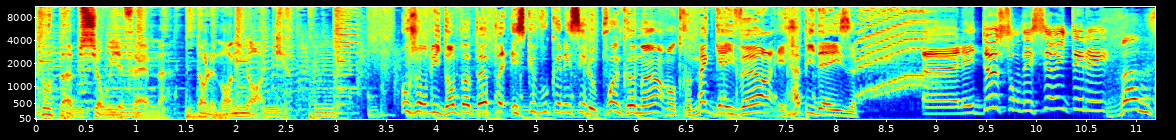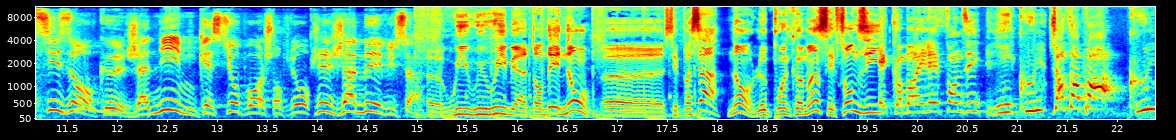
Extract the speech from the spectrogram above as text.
Pop-up sur WFM dans le Morning Rock. Aujourd'hui dans Pop-Up, est-ce que vous connaissez le point commun entre MacGyver et Happy Days? Euh, les deux sont des séries télé 26 ans que j'anime Question pour un champion, j'ai jamais vu ça. Euh, oui, oui, oui, mais attendez, non Euh, c'est pas ça Non, le point commun, c'est Fonzie Et comment il est, Fonzie? Il est cool. J'entends pas Cool.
